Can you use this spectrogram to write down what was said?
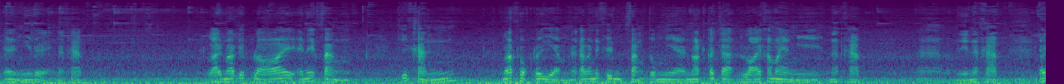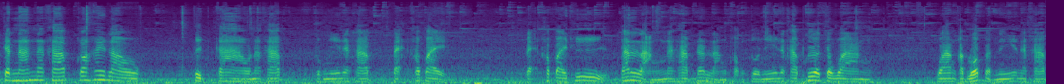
ได้อย่างนี้เลยนะครับร้อยน็อตเรียบร้อย อันนี้ฝั่งที่ขันน็อตหกเหลี่ยมนะครับ อันนี้คือฝั่งตัวเมียน็อตก็จะร้อยเข้ามาอย่างนี้นะครับอ่าแบบนี้นะครับหลังจากนั้นนะครับก็ให้เราติดกาวนะครับ ตรงนี้นะครับ แปะเข้าไป แปะเข้าไปที่ด้านหลังนะครับ ด้านหลังของตัวนี้นะครับ เพื่อจะวางวางกับรถแบบนี้นะครับ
